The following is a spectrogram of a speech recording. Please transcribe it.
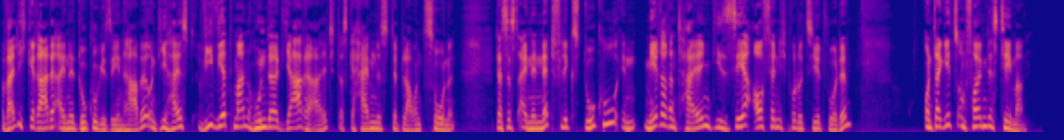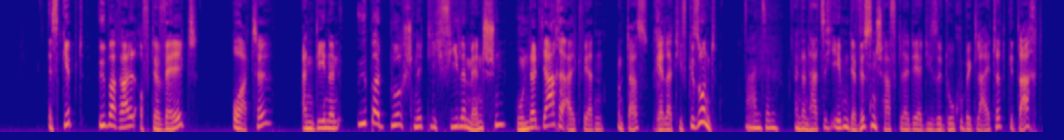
Weil ich gerade eine Doku gesehen habe und die heißt Wie wird man 100 Jahre alt? Das Geheimnis der blauen Zonen. Das ist eine Netflix-Doku in mehreren Teilen, die sehr aufwendig produziert wurde. Und da geht's um folgendes Thema. Es gibt überall auf der Welt Orte, an denen überdurchschnittlich viele Menschen 100 Jahre alt werden. Und das relativ gesund. Wahnsinn. Und dann hat sich eben der Wissenschaftler, der diese Doku begleitet, gedacht,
